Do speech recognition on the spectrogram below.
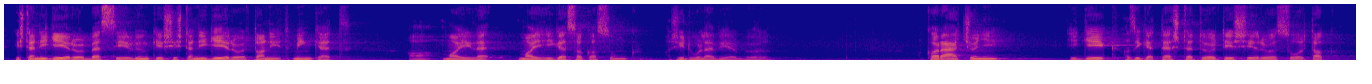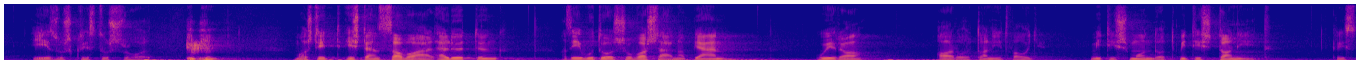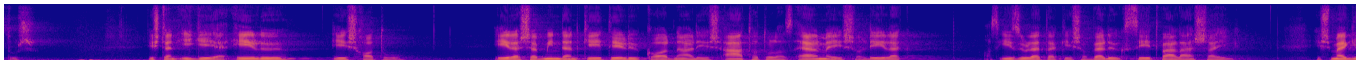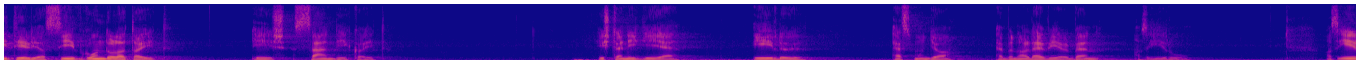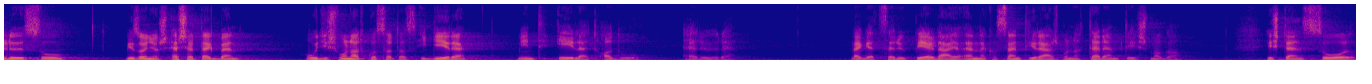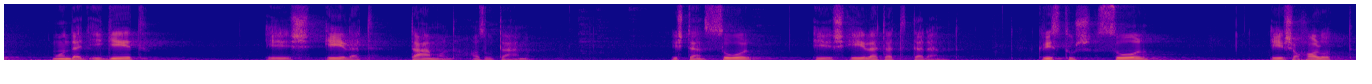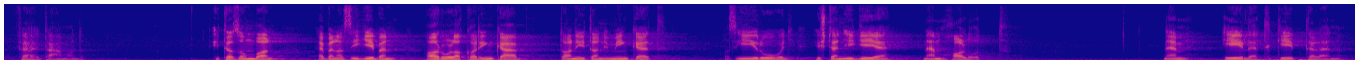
Isten igéről beszélünk, és Isten igéről tanít minket a mai, le, mai ige szakaszunk a zsidó levélből. A karácsonyi igék az ige testetöltéséről szóltak, Jézus Krisztusról. Most itt Isten szava áll előttünk, az év utolsó vasárnapján újra arról tanítva, hogy mit is mondott, mit is tanít Krisztus. Isten igéje élő és ható, élesebb minden kétélű karnál, és áthatol az elme és a lélek, az ízületek és a velők szétválásáig, és megítéli a szív gondolatait és szándékait. Isten igéje élő, ezt mondja ebben a levélben az író. Az élő szó bizonyos esetekben úgy is vonatkozhat az igére, mint életadó erőre. Legegyszerűbb példája ennek a Szentírásban a teremtés maga. Isten szól, mond egy igét, és élet támad azután. Isten szól, és életet teremt. Krisztus szól, és a halott feltámad. Itt azonban ebben az igében arról akar inkább tanítani minket az író, hogy Isten igéje nem halott, nem életképtelen,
